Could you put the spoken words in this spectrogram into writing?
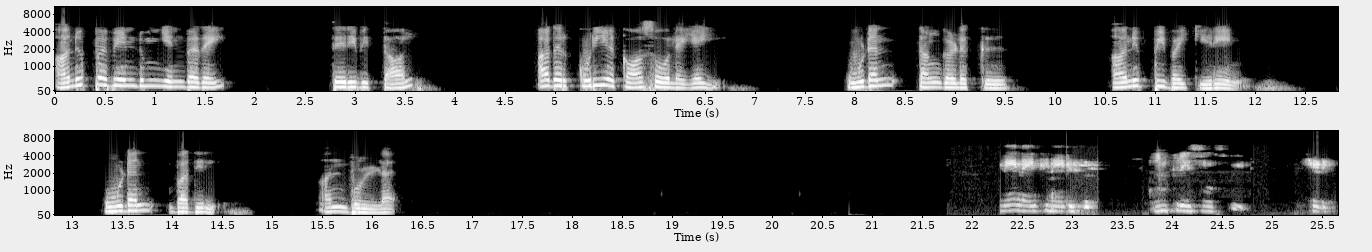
அனுப்ப வேண்டும் என்பதை தெரிவித்தால் அதற்குரிய காசோலையை உடன் தங்களுக்கு அனுப்பி வைக்கிறேன். உடன் பதில் அன்புள்ள. May nineteen eighty six increasing speed. சரி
